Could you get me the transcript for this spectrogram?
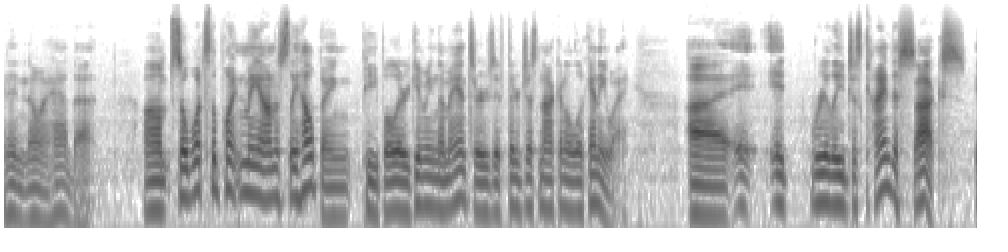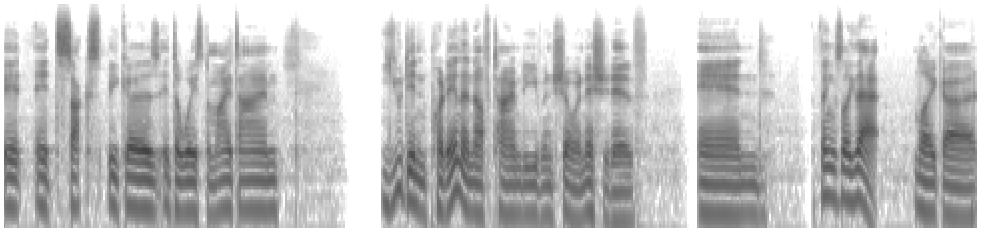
i didn't know i had that um, so what's the point in me honestly helping people or giving them answers if they're just not going to look anyway uh, it, it really just kind of sucks it it sucks because it's a waste of my time you didn't put in enough time to even show initiative and things like that like uh,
